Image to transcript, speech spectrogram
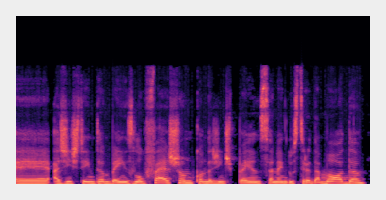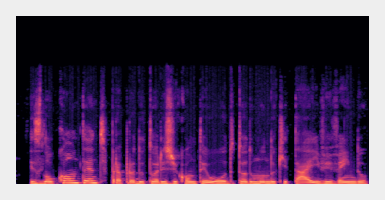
É, a gente tem também slow fashion, quando a gente pensa na indústria da moda. Slow content, para produtores de conteúdo, todo mundo que está aí vivendo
